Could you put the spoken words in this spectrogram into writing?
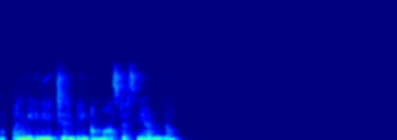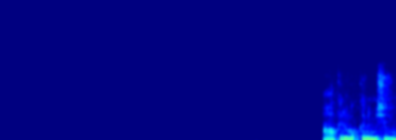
మనం ఈ నేచర్ని ఆ మాస్టర్స్ని అడుగుదాం. ఆఖరి ఒక్క నిమిషము.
